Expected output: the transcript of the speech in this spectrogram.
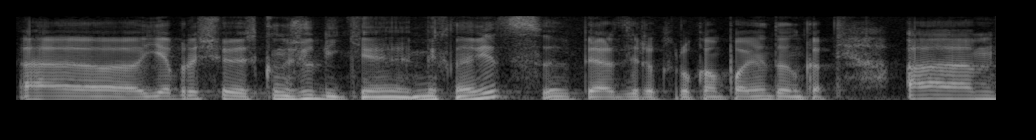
А, я обращаюсь к Анжелике Михновец, пиар-директору компании «Денко». А,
